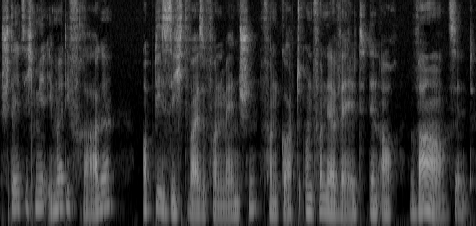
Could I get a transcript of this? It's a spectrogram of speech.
stellt sich mir immer die Frage, ob die Sichtweise von Menschen, von Gott und von der Welt denn auch wahr sind.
